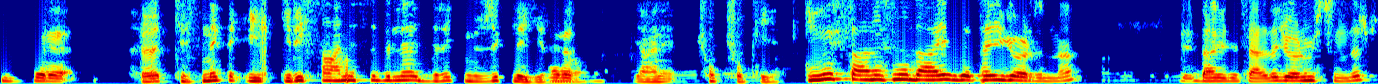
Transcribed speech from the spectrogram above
Müzikleri Evet kesinlikle ilk giriş sahnesi bile direkt müzikle giriyor. Evet. Yani çok çok iyi. Giriş sahnesine dair detayı gördün mü? Belgeselde görmüşsündür.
